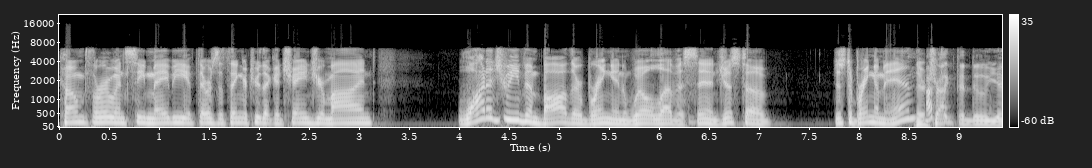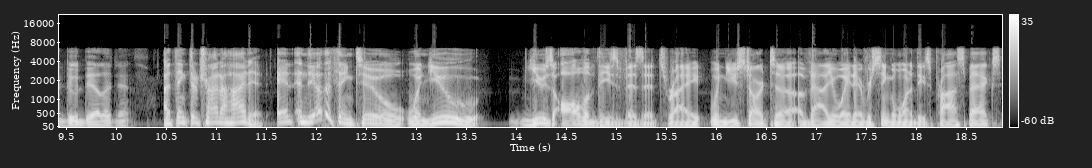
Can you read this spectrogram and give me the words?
comb through and see maybe if there was a thing or two that could change your mind. Why did you even bother bringing Will Levis in just to just to bring him in? They're trying. to do your due diligence. I think they're trying to hide it. And and the other thing too, when you use all of these visits, right? When you start to evaluate every single one of these prospects,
